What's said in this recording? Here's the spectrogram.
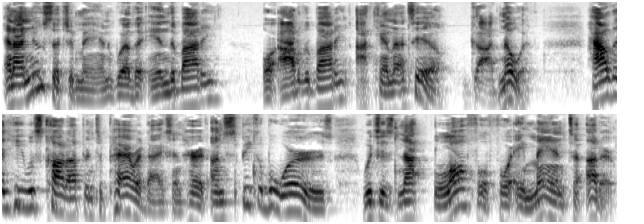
And I knew such a man, whether in the body or out of the body, I cannot tell. God knoweth. How that he was caught up into paradise and heard unspeakable words which is not lawful for a man to utter.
